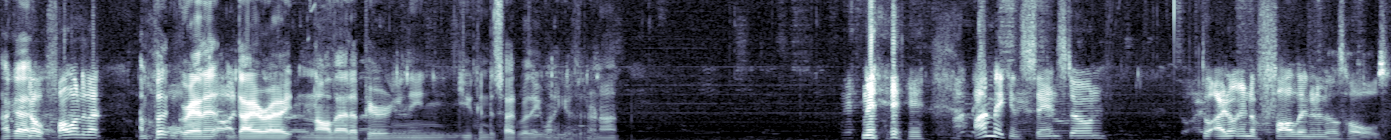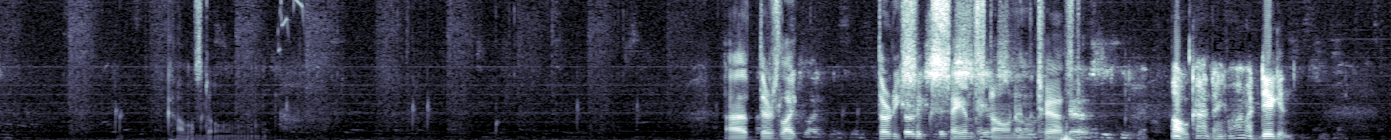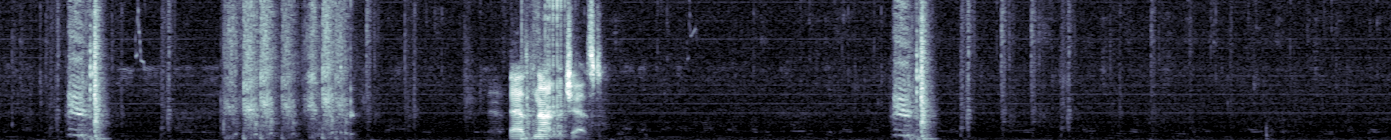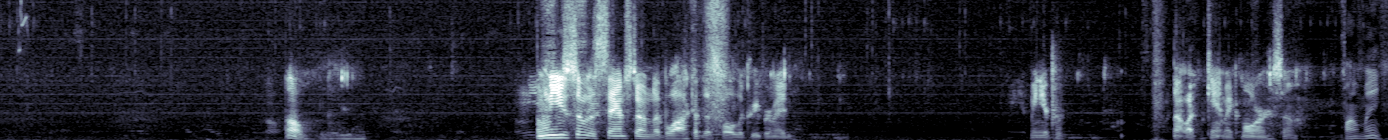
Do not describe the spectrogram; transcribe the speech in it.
I got. No, fall into that. I'm putting Oh, granite God. and diorite and all that up here. You need, you can decide whether you want to use it or not. I'm making sandstone so I don't end up falling into those holes. Cobblestone. Uh, there's like 36 sandstone in the chest. Oh, god dang it, why am I digging? That's not the chest. Oh. I'm gonna use some of the sandstone to block up this hole the creeper made. I mean, you're... Not like we can't make more, so... Follow me.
